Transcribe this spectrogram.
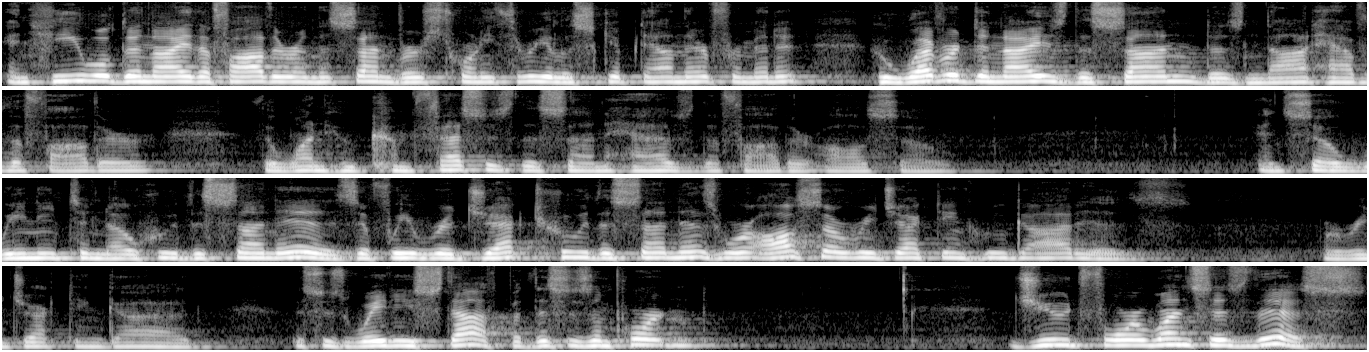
And he will deny the Father and the Son. Verse 23, let's skip down there for a minute. Whoever denies the Son does not have the Father. The one who confesses the Son has the Father also. And so we need to know who the Son is. If we reject who the Son is, we're also rejecting who God is. We're rejecting God. This is weighty stuff, but this is important. Jude 4 1 says this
